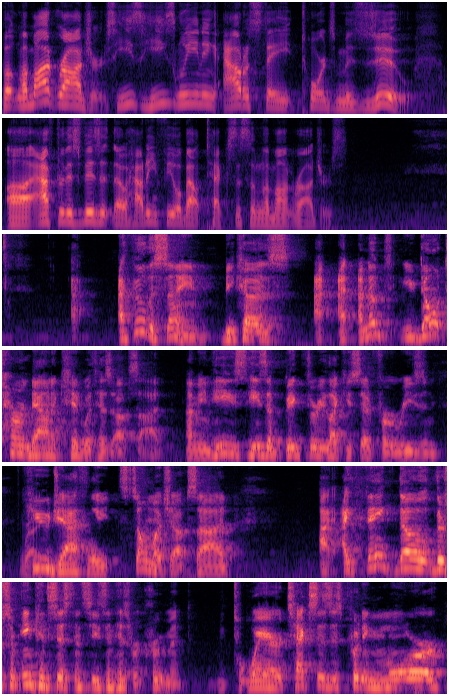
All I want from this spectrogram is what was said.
But Lamont Rogers, he's he's leaning out of state towards Mizzou. Uh, after this visit, though, how do you feel about Texas and Lamont Rogers? I, I feel the same because I, I know you don't turn down a kid with his upside. I mean, he's he's a big three, like you said, for a reason. Right. Huge athlete, so much upside. I, I think though there's some inconsistencies in his recruitment to where Texas is putting more,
